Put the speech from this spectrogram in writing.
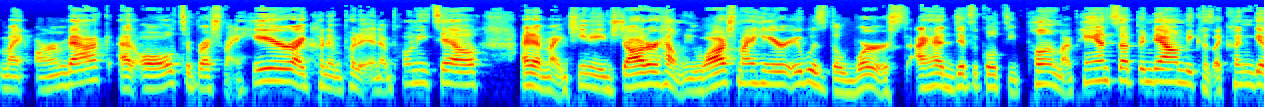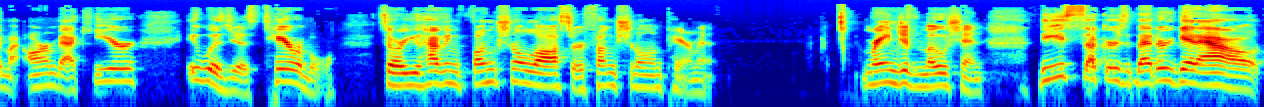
my arm back at all to brush my hair. I couldn't put it in a ponytail. I had my teenage daughter help me wash my hair. It was the worst. I had difficulty pulling my pants up and down because I couldn't get my arm back here. It was just terrible. So are you having functional loss or functional impairment? Range of motion. These suckers better get out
